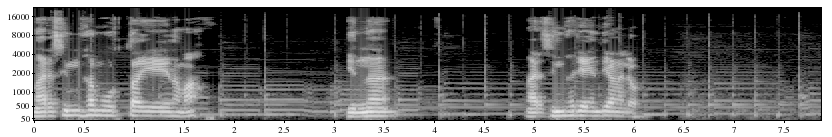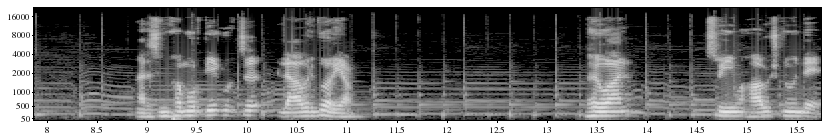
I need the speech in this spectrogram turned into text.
നരസിംഹമൂർത്തയേ നമ. ഇന്ന് നരസിംഹ ജയന്തിയാണല്ലോ നരസിംഹമൂർത്തിയെ കുറിച്ച് എല്ലാവർക്കും അറിയാം. ഭഗവാൻ ശ്രീ മഹാവിഷ്ണുവിന്റെ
